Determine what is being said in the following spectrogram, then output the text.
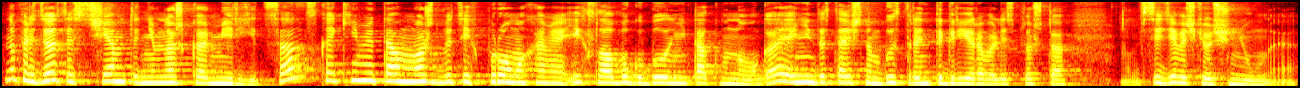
ну, придется с чем-то немножко мириться, с какими-то, может быть, их промахами. Их, слава богу, было не так много, и они достаточно быстро интегрировались, потому что все девочки очень умные,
